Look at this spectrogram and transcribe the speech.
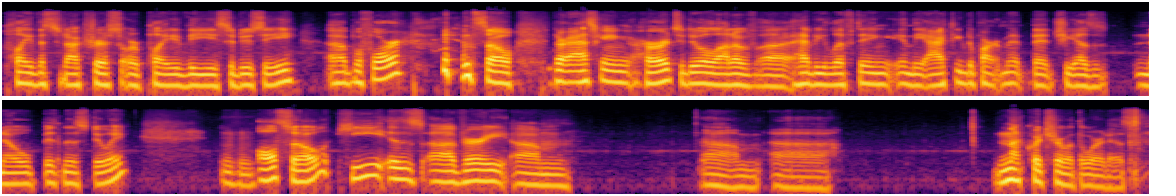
play the seductress or play the seducee uh before. And so they're asking her to do a lot of uh heavy lifting in the acting department that she has no business doing Mm-hmm. also he is uh very um um uh not quite sure what the word is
